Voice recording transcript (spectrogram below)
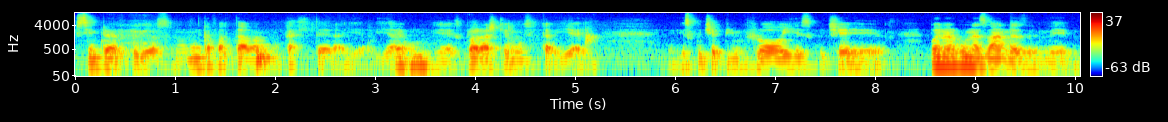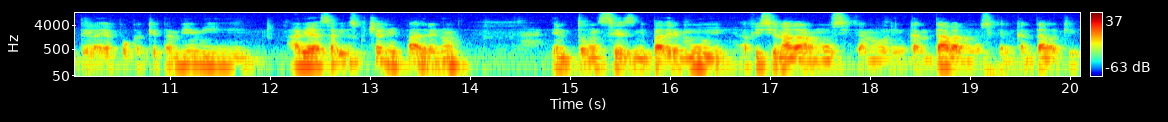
Siempre era curioso, ¿no? Nunca faltaba una casetera y, y, a, y a explorar qué música había. Y escuché Pink Floyd, escuché, bueno, algunas bandas de, de, de la época que también mi, había sabido escuchar mi padre, ¿no? Entonces mi padre muy aficionado a la música, ¿no? Le encantaba la música, le encantaba que,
